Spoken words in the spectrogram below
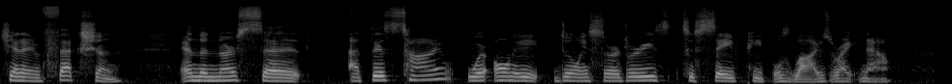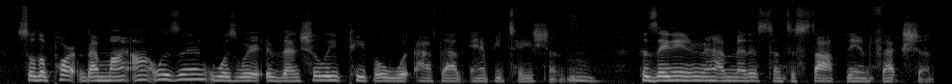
She had an infection. And the nurse said, at this time, we're only doing surgeries to save people's lives right now. So the part that my aunt was in was where eventually people would have to have amputations because mm. they didn't even have medicine to stop the infection.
